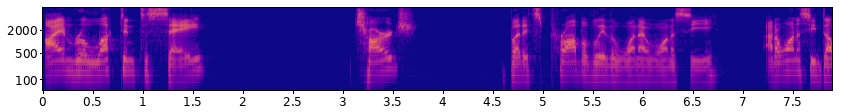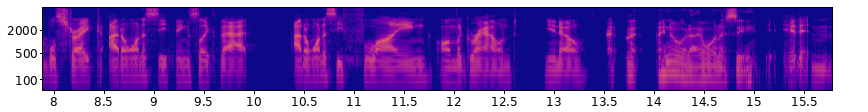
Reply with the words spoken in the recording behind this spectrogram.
I am reluctant to say charge, but it's probably the one I want to see. I don't want to see double strike. I don't want to see things like that. I don't want to see flying on the ground. You know, I, I know what I want to see. hit it. Hmm.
